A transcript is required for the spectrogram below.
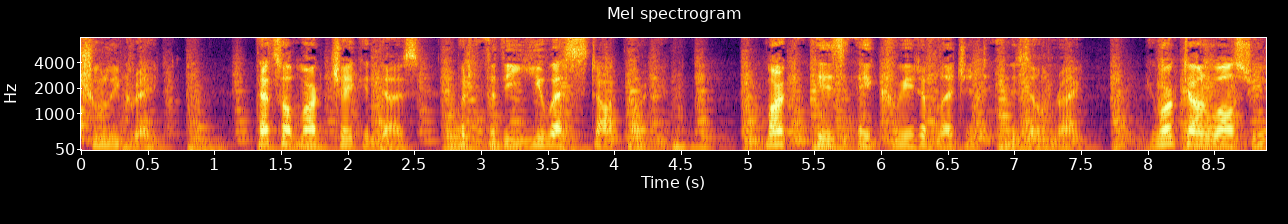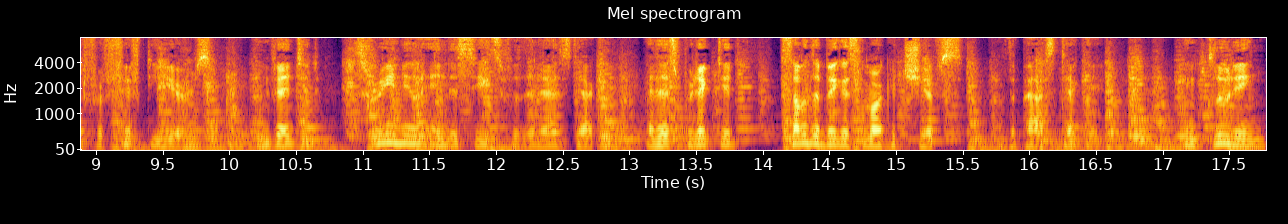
truly great. That's what Marc Chaikin does, but for the U.S. stock market. Mark is a creative legend in his own right. He worked on Wall Street for 50 years, invented three new indices for the NASDAQ, and has predicted some of the biggest market shifts of the past decade, including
